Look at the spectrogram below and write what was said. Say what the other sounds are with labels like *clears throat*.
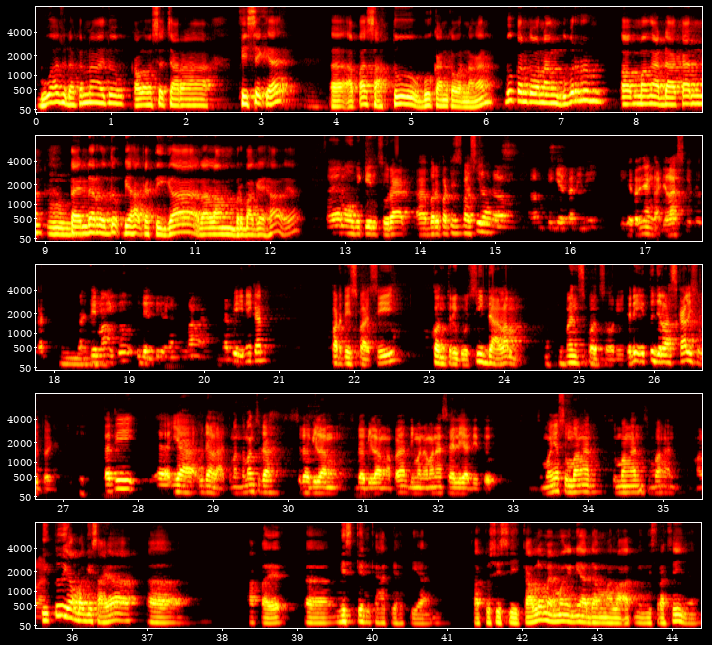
Dua sudah kena itu. Kalau secara fisik ya eh, apa satu bukan kewenangan, bukan kewenangan gubernur eh, mengadakan Hmm. tender untuk pihak ketiga dalam berbagai hal ya. saya mau bikin surat eh, berpartisipasi lah dalam dalam kegiatan ini. Kegiatannya nggak jelas gitu kan. Berarti memang itu identik dengan sumbangan tapi ini kan partisipasi kontribusi dalam mensponsori. Jadi itu jelas sekali sebetulnya. Tapi eh, ya udahlah teman-teman sudah sudah bilang sudah bilang apa di mana-mana saya lihat itu semuanya sumbangan sumbangan sumbangan malah Itu yang bagi saya eh, apa ya eh, miskin kehati-hatian. Satu sisi kalau memang ini ada malah administrasinya.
